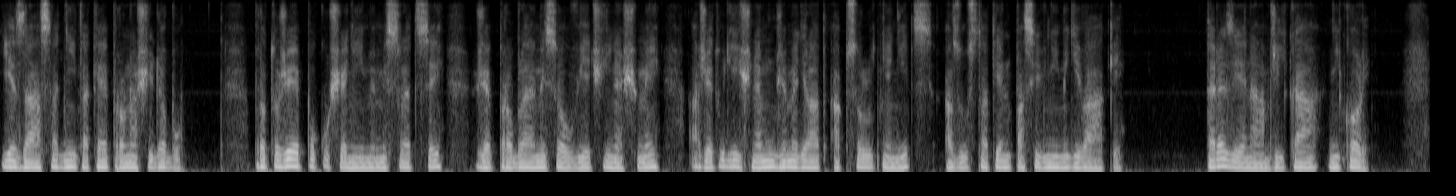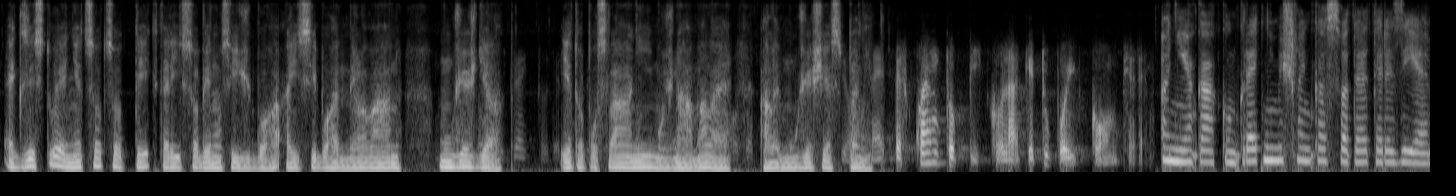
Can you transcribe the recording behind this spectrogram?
je zásadní také pro naši dobu, protože je pokušením myslet si, že problémy jsou větší než my a že tudíž nemůžeme dělat absolutně nic a zůstat jen pasivními diváky. Terezie nám říká nikoli. Existuje něco, co ty, který v sobě nosíš Boha a jsi Bohem milován, můžeš dělat. Je to poslání možná malé, ale můžeš je splnit. A nějaká konkrétní myšlenka svaté Terezie?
